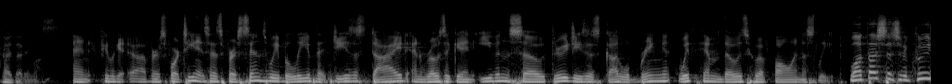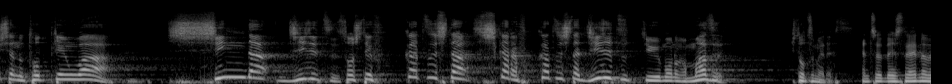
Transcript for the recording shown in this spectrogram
って書いてあります And if you look at uh, verse 14, it says, For since we believe that Jesus died and rose again, even so, through Jesus, God will bring with him those who have fallen asleep. 私たちのクリスチャンの特権は死んだ事実そして復活した死から復活した事実っていうものがまず一つ目です And so there's kind of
